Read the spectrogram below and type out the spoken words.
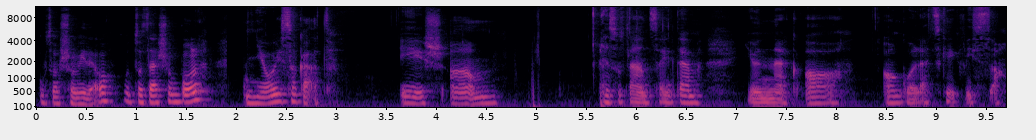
utolsó videó utazásokból. Jó éjszakát! És um, ezután szerintem jönnek a angol leckék vissza.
